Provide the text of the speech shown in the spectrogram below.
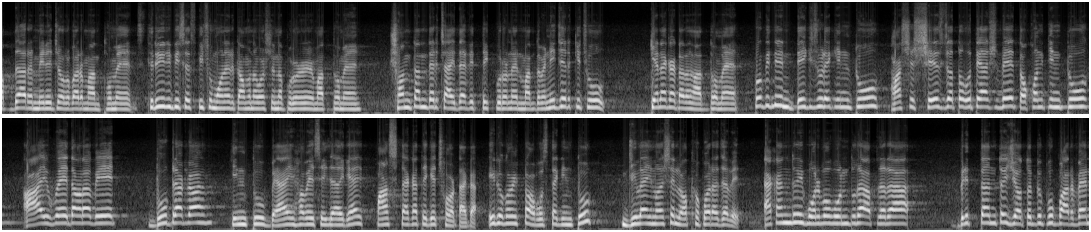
আবদার মেনে চলবার মাধ্যমে, স্ত্রীর বিশেষ কিছু মনের কামনা বাসনা পূরণের মাধ্যমে, সন্তানদের চাহিদা ভিত্তিক পূরণের মাধ্যমে নিজের কিছু কেনাকাটার মাধ্যমে। প্রতিদিন দিক জুড়ে কিন্তু মাসের শেষ যত হতে আসবে, তখন কিন্তু আয় হয়ে দাঁড়াবে। দু টাকা কিন্তু ব্যয় হবে সেই জায়গায় পাঁচ টাকা থেকে ছ টাকা। এরকম একটা অবস্থা কিন্তু জুলাই মাসে লক্ষ্য করা যাবে। একান্তই বলব বন্ধুরা, আপনারা বৃত্তান্তই যতটুকু পারবেন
